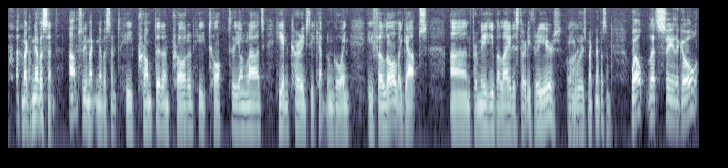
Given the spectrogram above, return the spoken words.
magnificent, absolutely magnificent. He prompted and prodded, he talked to the young lads, he encouraged, he kept them going, he filled all the gaps, and for me, he belied his 33 years. He was magnificent. Well, let's see the goal.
